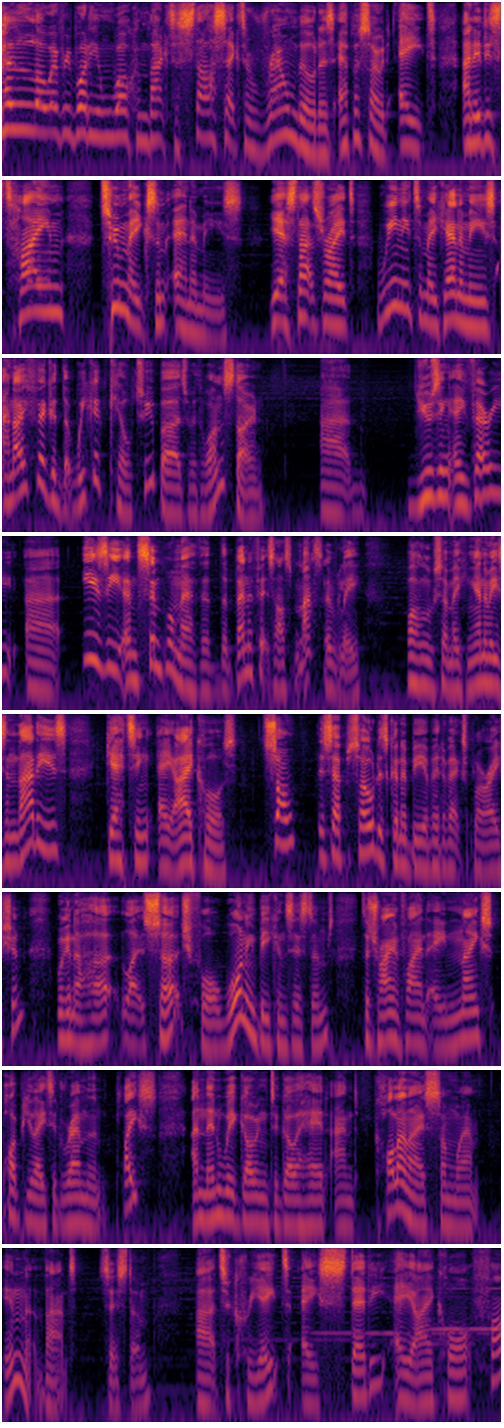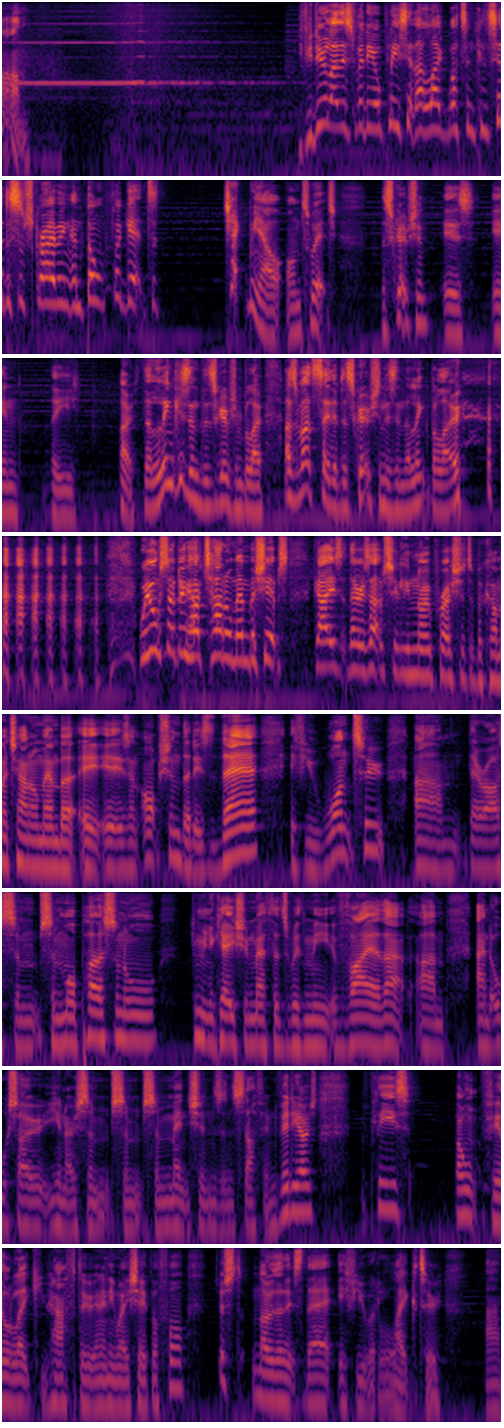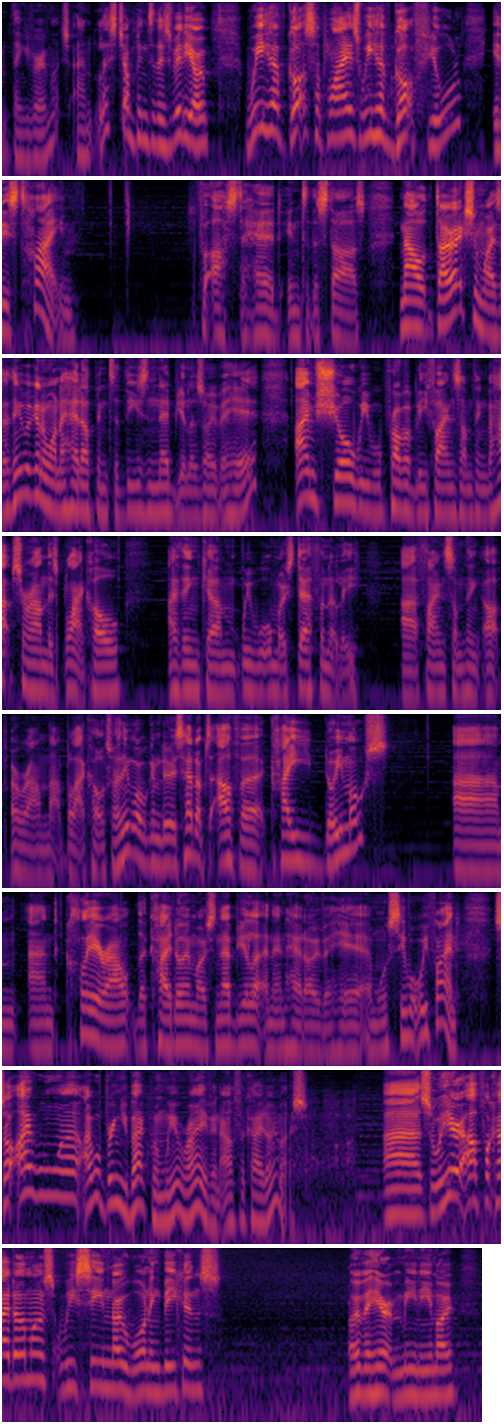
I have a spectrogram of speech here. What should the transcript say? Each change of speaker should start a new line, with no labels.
Hello everybody and welcome back to Starsector Realm Builders episode 8 and it is time to make some enemies. Yes, that's right, we need to make enemies and I figured that we could kill two birds with one stone uh, using a very uh, easy and simple method that benefits us massively while also making enemies and that is getting AI cores. So, this episode is going to be a bit of exploration. We're going to like search for warning beacon systems to try and find a nice populated remnant place, and then we're going to go ahead and colonize somewhere in that system uh, to create a steady AI core farm. If you do like this video, please hit that like button, consider subscribing, and don't forget to check me out on Twitch. Description is in the no, the link is in the description below. I was about to say the description is in the link below. we also do have channel memberships. Guys, there is absolutely no pressure to become a channel member. It is an option that is there if you want to. Um, there are some, some more personal communication methods with me via that um, and also you know some some some mentions and stuff in videos please don't feel like you have to in any way shape or form just know that it's there if you would like to um, thank you very much. And let's jump into this video. We have got supplies. We have got fuel. It is time for us to head into the stars. Now, direction-wise, I think we're going to want to head up into these nebulas over here. I'm sure we will probably find something, perhaps around this black hole. I think um, we will almost definitely uh, find something up around that black hole. So I think what we're going to do is head up to Alpha Kaidoimos um, and clear out the Kaidoimos Nebula and then head over here and we'll see what we find. So I will uh, I will bring you back when we arrive in Alpha Kaidoimos. Uh, so we're here at Alpha Kaidoimos. We see no warning beacons. Over here at Me.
